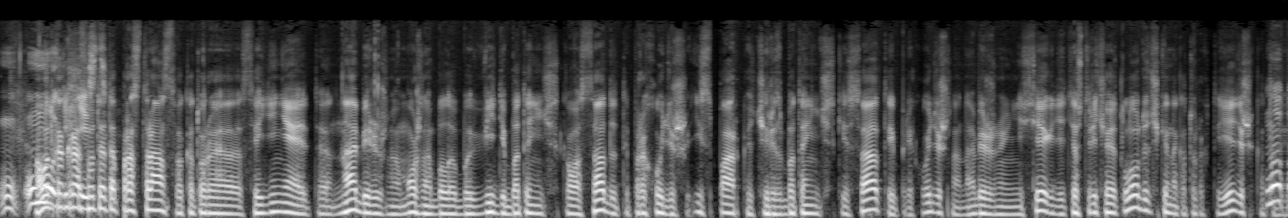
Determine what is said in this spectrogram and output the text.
У а вот как раз есть. вот это пространство, которое соединяет э, набережную, можно было бы в виде ботанического сада, ты проходишь из парка через ботанический сад и приходишь на набережную Енисея, где тебя встречают лодочки, на которых ты едешь и Ну,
